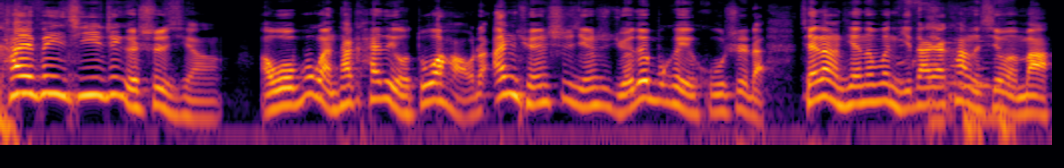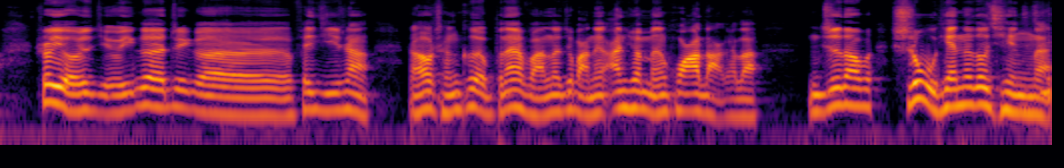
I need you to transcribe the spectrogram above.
开飞机这个事情啊，我不管他开的有多好，这安全事情是绝对不可以忽视的。前两天的问题，大家看了新闻吧？说有有一个这个飞机上，然后乘客不耐烦了，就把那个安全门哗打开了。你知道不？十五天的都轻的，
